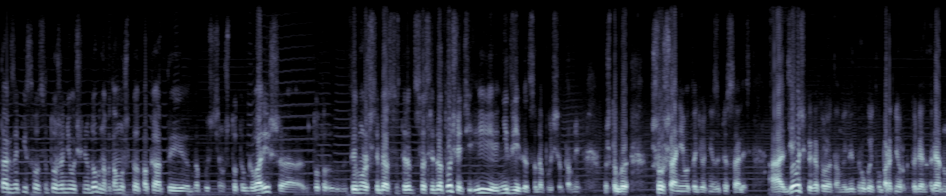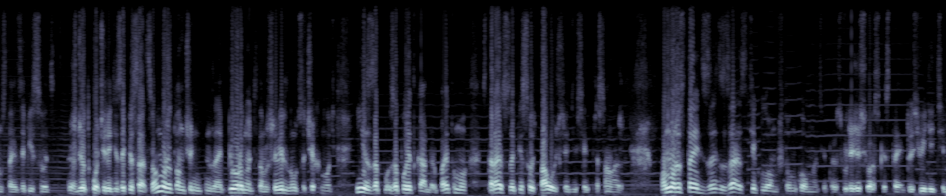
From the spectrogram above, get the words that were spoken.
так записываться тоже не очень удобно, потому что пока ты, допустим, что-то говоришь, а, что-то, ты можешь себя сосред- сосредоточить и не двигаться, допустим, там, чтобы шуршания вот эти вот не записались. А девочка, которая там, или другой твой партнер, который ря- рядом стоит, записывать, ждет очереди записаться, он может там что-нибудь, не знаю, пернуть, там, шевельнуться, чихнуть и зап- запорит кадр. Поэтому стараются записывать по очереди всех персонажей. Он может стоять за, за стеклом в том комнате, то есть в режиссерской стоять, то есть видеть тебя,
